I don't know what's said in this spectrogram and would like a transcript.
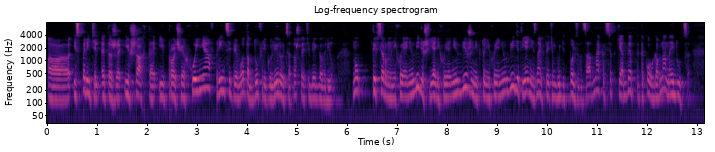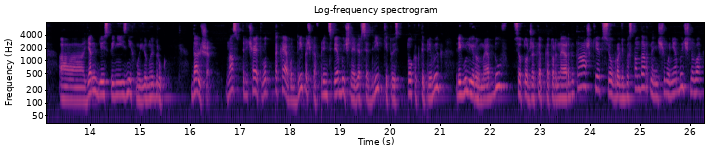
Э, испаритель это же и шахта, и прочая хуйня. В принципе, вот обдув регулируется то, что я тебе и говорил. Ну, ты все равно нихуя не увидишь, я нихуя не увижу, никто нихуя не увидит, я не знаю, кто этим будет пользоваться. Однако, все-таки адепты такого говна найдутся. А, я надеюсь, ты не из них, мой юный друг. Дальше. Нас встречает вот такая вот дрипочка, в принципе, обычная версия дрипки, то есть то, как ты привык, регулируемый обдув, все тот же кэп, который на RDTH, все вроде бы стандартно, ничего необычного,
